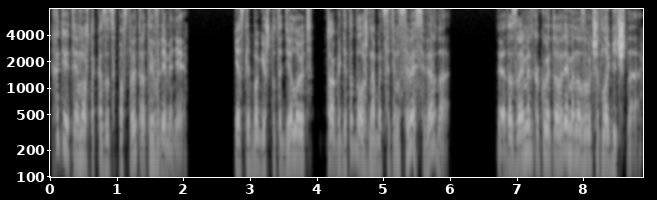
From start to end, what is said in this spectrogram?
Хотя это и может оказаться пустой тратой времени. Если боги что-то делают, то где-то должна быть с этим связь, верно? Это займет какое-то время, но звучит логично.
